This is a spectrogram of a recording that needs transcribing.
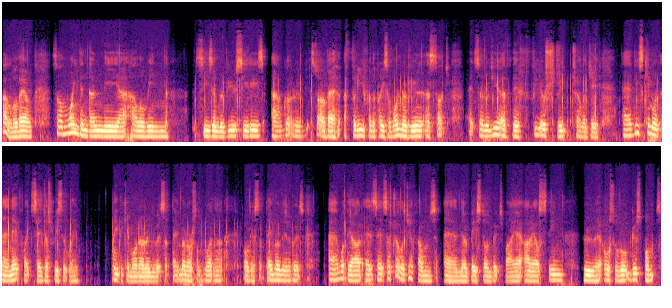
Hello there. So I'm winding down the uh, Halloween season review series. I've got a sort of a, a, three for the price of one review as such. It's a review of the Fear Street trilogy. Uh, these came on uh, Netflix uh, just recently. I think they came on around about September or something like that, August, September, thereabouts. Uh, what they are, it's, it's a trilogy of films and they're based on books by uh, R.L. Stine, who uh, also wrote Goosebumps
